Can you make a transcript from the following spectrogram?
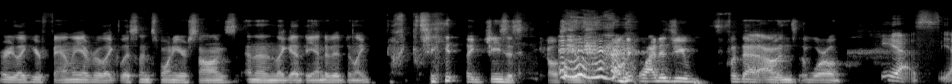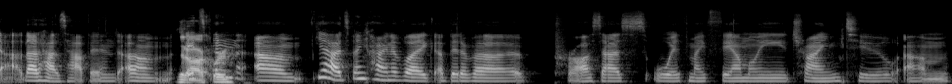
or like your family ever like listened to one of your songs and then like at the end of it been like, like Jesus, Kelsey, why did you put that out into the world? Yes, yeah, that has happened. Um, Is it it's awkward? been, um, yeah, it's been kind of like a bit of a process with my family trying to um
